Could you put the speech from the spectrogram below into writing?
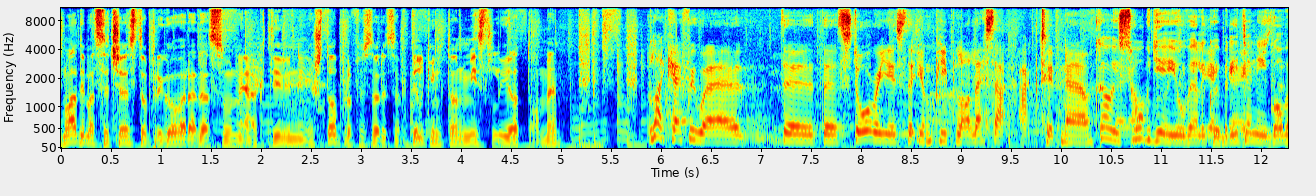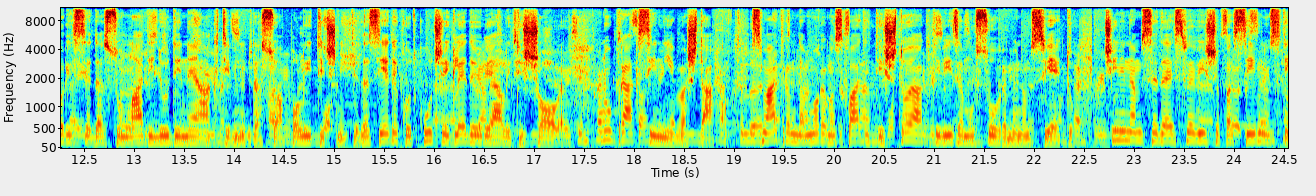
Mladima se često prigovara da su neaktivni. Što profesorica Pilkington misli o tome? Like everywhere, the, the story is that young people are less a- active now. Kao i svugdje i u Velikoj Britaniji govori se da su mladi ljudi neaktivni, da su apolitični, te da sjede kod kuće i gledaju reality showove. No u praksi nije baš tako. Smatram da moramo shvatiti što je aktivizam u suvremenom svijetu. Čini nam se da je sve više pasivnosti,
